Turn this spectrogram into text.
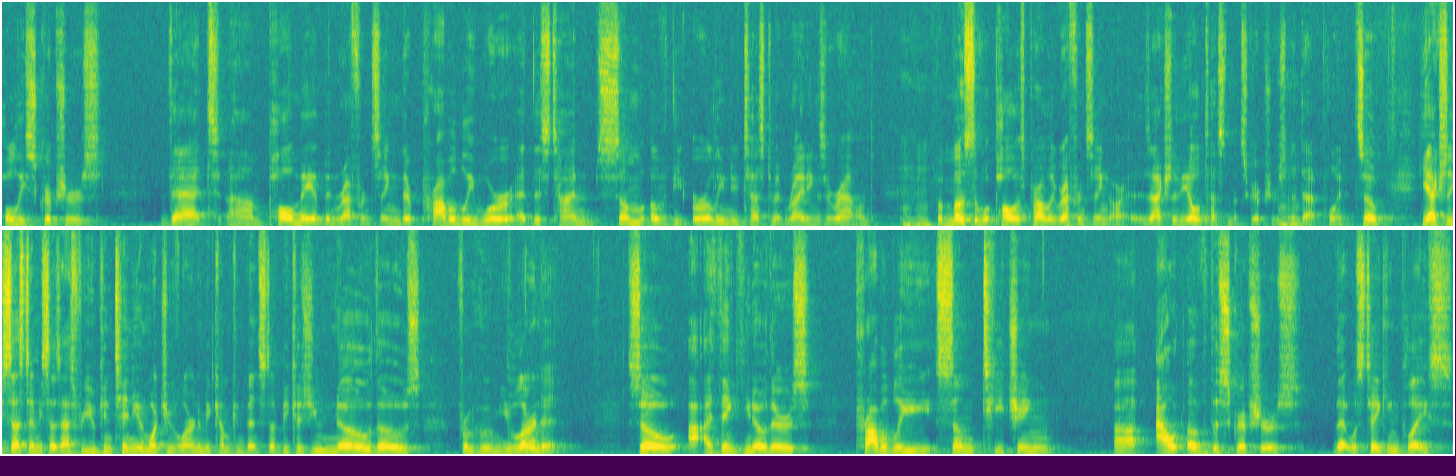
Holy Scriptures that um, Paul may have been referencing. There probably were at this time some of the early New Testament writings around, mm-hmm. but most of what Paul is probably referencing are, is actually the Old Testament Scriptures mm-hmm. at that point. So he actually says to him, he says, As for you, continue in what you've learned and become convinced of, because you know those from whom you learned it. So I think you know there's probably some teaching uh, out of the scriptures that was taking place.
